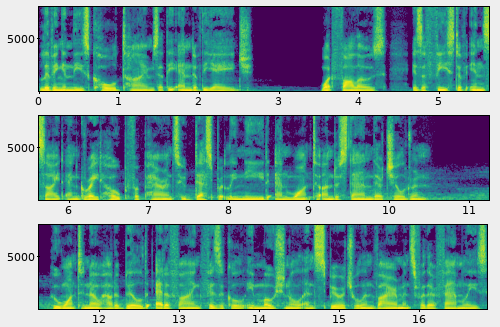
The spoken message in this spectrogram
living in these cold times at the end of the age? What follows is a feast of insight and great hope for parents who desperately need and want to understand their children, who want to know how to build edifying physical, emotional, and spiritual environments for their families,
